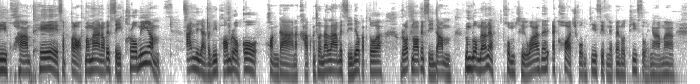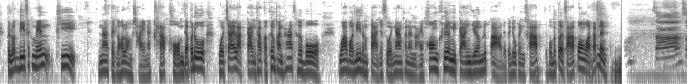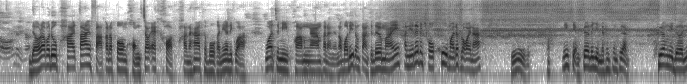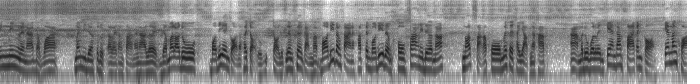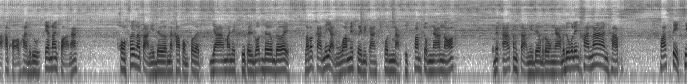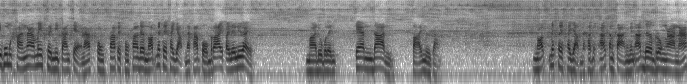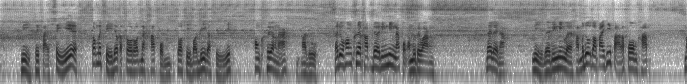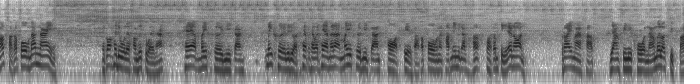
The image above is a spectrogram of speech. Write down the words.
มีความเท่สปอร์ตมากๆนะเป็นสีโครเมียม อันใหญ่ๆแบบนี้พร้อมโลโก้ Honda นะครับกันชนด้านล่างเป็นสีเดียวกับตัวรถเนาะเป็นสีดำรวมๆแล้วเนี่ยผมถือว่า Accord โฉม G10 เนี่ยเป็นรถที่สวยงามมาก เป็นรถดี segment ที่น่าเป็นล้อลองใช้นะครับผมเดี๋ยวไปดูหัวใจหลักกันครับกับเครื่องพันห้าเทอร์โบว่าบอดี้ต่างๆ จะสวยงามขนาดไหน ห้องเครื่องมีการเยิ้มหรือเปล่า เดี๋ยวไปดูกันครับเดี๋ยวผมไปเปิดฝากระโปรงก่อนแป๊บหนึ่งสามสองหนึ่งครับเดี๋ยวเรามาดูภายใต้ฝากระโปรงของเจ้า Accord 1,500 Turbo คันนี้กันดีกว่า ว่าจะมีความงามขนาดไหนเนาะบอดี้ต่างๆ จะเดิมไหมคันนี้ได้เป็นโชว์คู่มาเรียบร้อยนะอู้นี่เสียงเครื่องได้ยินไหมเพื่อนๆเครื่องนี่เดินนิ่งๆเลยนะ แบบว่าไม่มีเดินสะดุดอะไรต่างๆนานาเลย เดี๋ยวมาเราดูบอดี้กันก่อนนะค่อยเจาะลึกเจาะลึกเรื่องเครื่องกันครับบอดี้ต่างๆนะครับเป็นบอดี้เดิมโครงสร้างในเดิมนะน็อตฝากระโปรงไม่เคยขยับนะครับอ่ามาดูบริเวณแก้มด้านซ้ายกันก่อน แก้มด้านขวาครับขออภัยมาดูแก้มด้านขวานะโครงสร้างต่างๆในเดิมนะครับ ผมเปิดยางมาเนี่ยคือเป็นรถเดิมเลย รับประกันได้อย่างหนึ่งว่าไม่เคยมีการชนหนักพลิกคว่ำจมน้ำเนาะเป็นอาร์คต่างๆในเดิมโรงงาน มาดูบริเวณคานหน้าครับพลาสติกที่หุ้มคานหน้าไม่เคยมีการแกะนะโครงสร้างเป็นโครงสร้างเดิมน็อตไม่เคยขยับนะครับผมไล่ไปเรื่อยๆ มาดูบริเวณแก้มด้านซ้ายมือกันน็อตไม่เคยขยับนะครับเป็นอาร์คต่างๆเป็นอาร์คเดิมโรงงานนะนี่คือสายสีต้องเป็นสีเดียวกับตัวรถนะครับผมตัวสีบอดี้กับสีห้องเครื่องนะ มาดู แล้วดูห้องเครื่องครับเดินนิ่งๆนะผมเอามือไปวางได้เลยนะ นี่เดินนิ่งๆเลยครับ มาดูต่อไปที่ฝากระโปรงครับน็อตฝากระโปรงด้านในแล้วก็ให้ดูเลยความสวยๆนะแทบไม่เคยมีการไม่เคยเลยดีกว่าแทบใช้ว่าแทบไม่ได้ ไม่เคยมีการถอดเปลี่ยนฝากระโปรงนะครับ ไม่มีการถอดกำสีแน่นอนไล่มาครับยางซิลิโคนนะเมื่อเราติดไป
